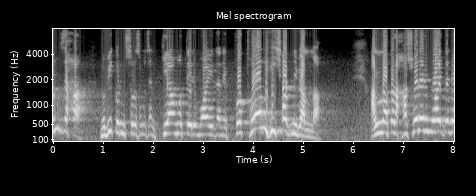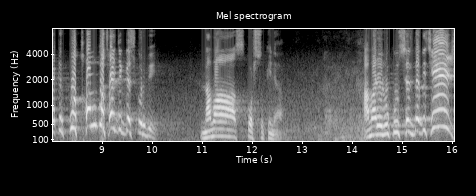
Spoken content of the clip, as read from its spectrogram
আনজাহা। কিয়ামতের ময়দানে প্রথম হিসাব নিবে আল্লাহ। আল্লাহ তাআলা হাসরের ময়দানে একের প্রথম কথাই জিজ্ঞেস করবে, নামাজ পড়ছো কিনা? আমারে রুকু, সেজদা দিছিস?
